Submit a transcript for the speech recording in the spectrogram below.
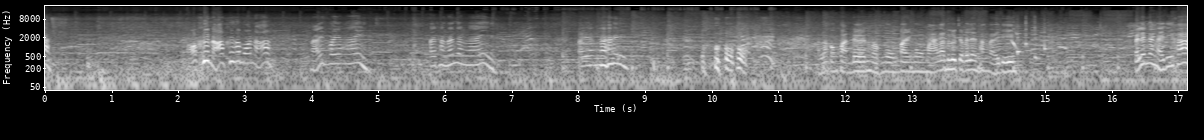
อะอ๋อขึ้นเหรอขึ้นข้างบนเหรอไหนไปยังไง ไปทางนั้นยังไง ไปยังไงโอ้โหแล้วของขวัญเดินแบบงงไปงงมาแล้วไม่รู้จะไปเล่นทางไหนดี ไปเล่นทางไหนดีคะ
